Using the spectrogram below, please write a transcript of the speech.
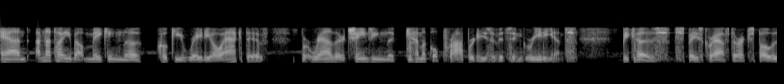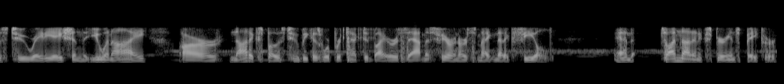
And I'm not talking about making the cookie radioactive, but rather changing the chemical properties of its ingredients because spacecraft are exposed to radiation that you and I are not exposed to because we're protected by Earth's atmosphere and Earth's magnetic field. And so I'm not an experienced baker,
